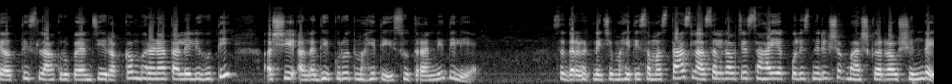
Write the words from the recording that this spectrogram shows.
तेहतीस लाख रुपयांची रक्कम भरण्यात आलेली होती अशी अनधिकृत माहिती सूत्रांनी दिली आहे. सदर घटनेची माहिती समजताच लासलगावचे सहाय्यक पोलीस निरीक्षक भास्करराव शिंदे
